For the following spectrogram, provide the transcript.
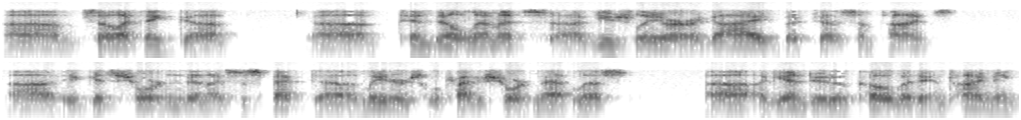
Um, so I think uh, 10 bill limits uh, usually are a guide, but uh, sometimes uh, it gets shortened, and I suspect uh, leaders will try to shorten that list uh, again due to COVID and timing.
